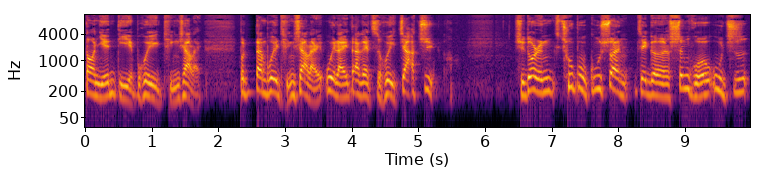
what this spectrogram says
到年底也不会停下来，不但不会停下来，未来大概只会加剧。许多人初步估算，这个生活物资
